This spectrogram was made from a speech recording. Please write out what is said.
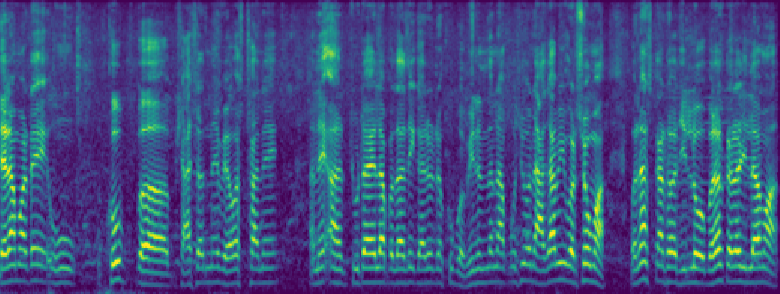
તેના માટે હું ખૂબ શાસનને, વ્યવસ્થાને અને ચૂંટાયેલા પદાધિકારીઓને ખૂબ અભિનંદન આપું છું અને આગામી વર્ષોમાં બનાસકાંઠા જિલ્લો, બનાસકાંઠા જિલ્લામાં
